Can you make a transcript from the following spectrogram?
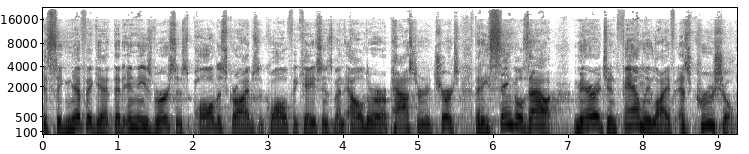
It's significant that in these verses, Paul describes the qualifications of an elder or a pastor in a church, that he singles out marriage and family life as crucial.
